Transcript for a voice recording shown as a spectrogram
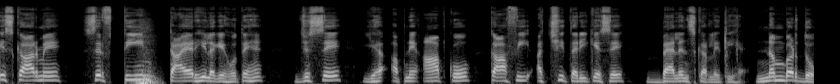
इस कार में सिर्फ़ तीन टायर ही लगे होते हैं, जिससे यह अपने आप को काफ़ी अच्छी तरीके से बैलेंस कर लेती है। नंबर दो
